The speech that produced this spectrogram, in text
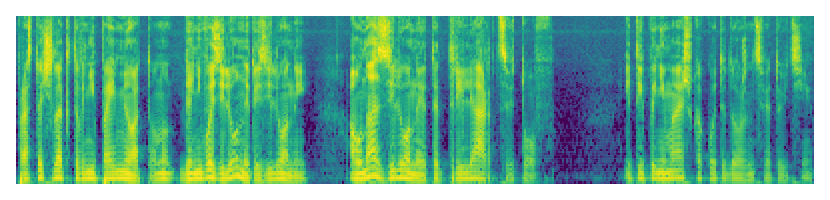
Простой человек этого не поймет. Он, для него зеленый — это зеленый. А у нас зеленый — это триллиард цветов. И ты понимаешь, в какой ты должен цвет уйти.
